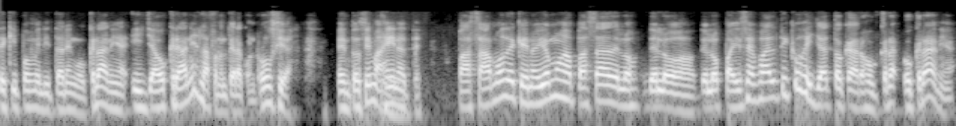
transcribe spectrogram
equipo militar en Ucrania y ya Ucrania es la frontera con Rusia. Entonces imagínate, pasamos de que no íbamos a pasar de los, de los, de los países bálticos y ya tocaron Ucra- Ucrania.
